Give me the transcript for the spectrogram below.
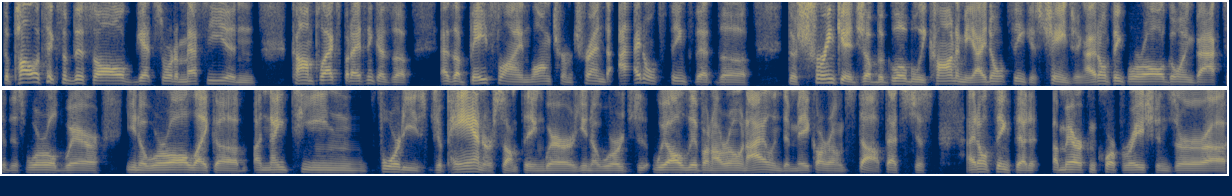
the politics of this all get sort of messy and complex but i think as a as a baseline long-term trend i don't think that the the shrinkage of the global economy i don't think is changing. I don't think we're all going back to this world where you know we're all like a, a 1940s japan or something where you know we're we all live on our own island and make our own stuff. That's just i don't think that american corporations are uh,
